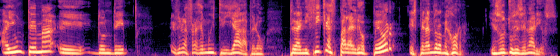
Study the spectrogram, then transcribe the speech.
Hay un tema eh, donde es una frase muy trillada, pero planificas para lo peor esperando lo mejor. Y esos son tus escenarios.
